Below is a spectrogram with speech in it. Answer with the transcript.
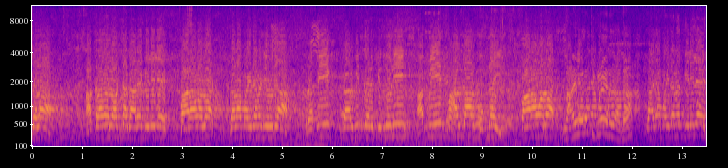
चला अकराव्या लॉटच्या गाड्या गेलेल्या आहेत. बारावा लॉट चला मैदानात येऊ द्या. रफिक कारविनकर किल्लोली अमित महालदार भोमदाई बारावा लॉट Live वाला तिकडे आहे रे दादा. गाड्या मैदानात गेलेल्या आहेत.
